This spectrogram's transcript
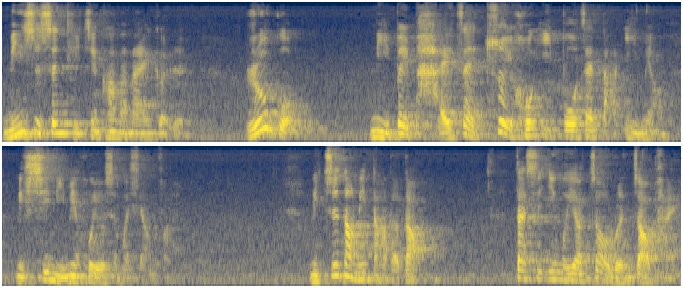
您是身体健康的那一个人，如果你被排在最后一波在打疫苗，你心里面会有什么想法？你知道你打得到？但是因为要照轮照排，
